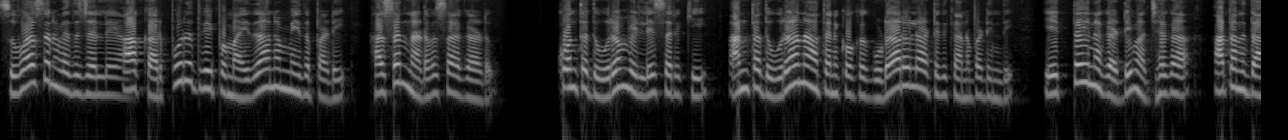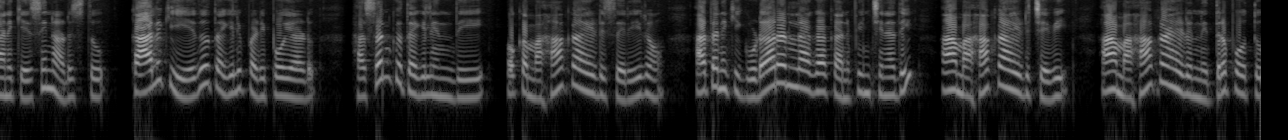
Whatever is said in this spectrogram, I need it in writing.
సువాసన వెదజల్లే ఆ కర్పూర ద్వీప మైదానం మీద పడి హసన్ నడవసాగాడు. కొంత దూరం వెళ్ళేసరికి అంత దూరాన అతనికి ఒక గుడారు లాంటిది కనపడింది. ఎత్తైన గడ్డి మధ్యగా అతను దానికేసి నడుస్తూ కాలికి ఏదో తగిలి పడిపోయాడు. హసన్కు తగిలింది ఒక మహాకాయుడి శరీరం. అతనికి గుడారంలాగా కనిపించినది ఆ మహాకాయుడి చెవి. ఆ మహాకాయుడు నిద్రపోతూ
